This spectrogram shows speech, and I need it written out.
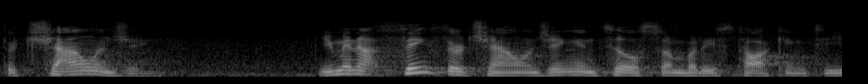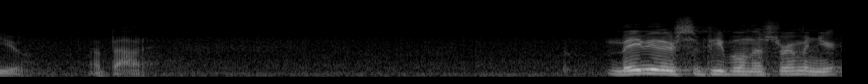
They're challenging. You may not think they're challenging until somebody's talking to you about it maybe there's some people in this room and you're,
